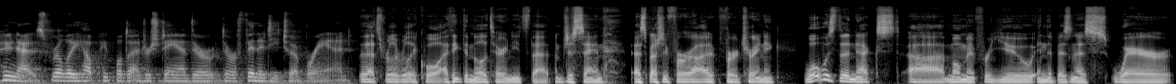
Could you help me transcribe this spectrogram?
who knows, really help people to understand their their affinity to a brand. That's really really cool. I think the military needs that. I'm just saying, especially for uh, for training. What was the next uh, moment for you in the business where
